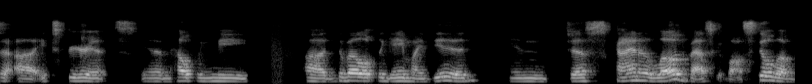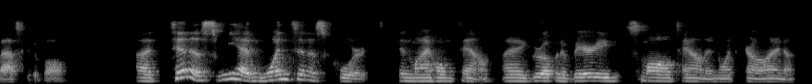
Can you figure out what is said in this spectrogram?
uh, experience in helping me uh, develop the game I did, and just kind of loved basketball. Still love basketball. Uh, tennis, we had one tennis court in my hometown. I grew up in a very small town in North Carolina.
